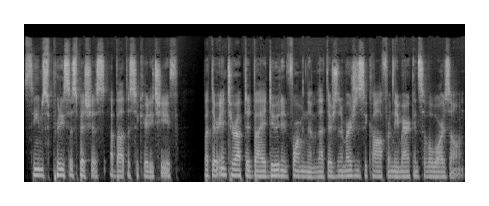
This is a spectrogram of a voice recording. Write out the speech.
seems pretty suspicious about the security chief but they're interrupted by a dude informing them that there's an emergency call from the American Civil War zone.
